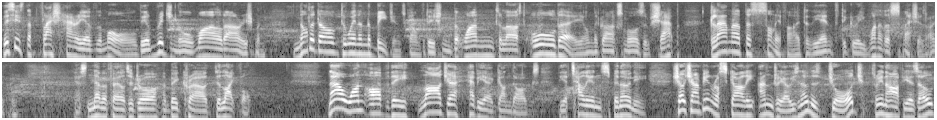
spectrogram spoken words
This is the Flash Harry of them all, the original wild Irishman. Not a dog to win an obedience competition, but one to last all day on the grass moors of Shap. Glamour personified to the nth degree. One of the smashers, I think. Yes, never failed to draw a big crowd. Delightful. Now one of the larger, heavier gun dogs, the Italian Spinoni. Show champion Roscali Andrio. He's known as George, three and a half years old,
